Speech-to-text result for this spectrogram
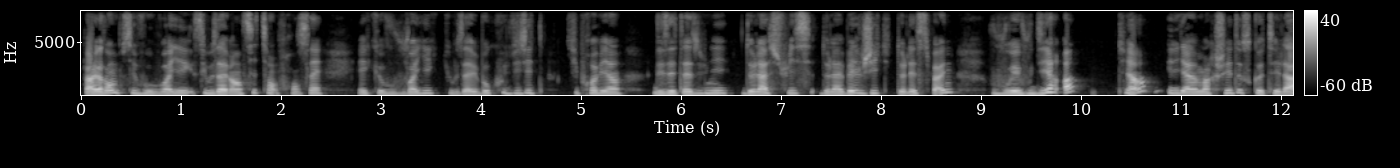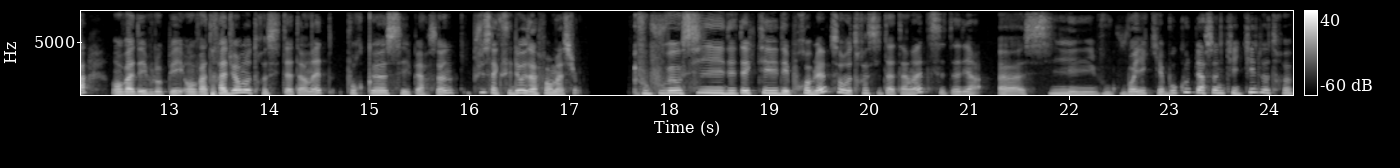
Par exemple, si vous voyez, si vous avez un site en français et que vous voyez que vous avez beaucoup de visites qui proviennent des États-Unis, de la Suisse, de la Belgique, de l'Espagne, vous pouvez vous dire, ah, tiens, il y a un marché de ce côté-là, on va développer, on va traduire notre site internet pour que ces personnes puissent accéder aux informations. Vous pouvez aussi détecter des problèmes sur votre site internet, c'est-à-dire euh, si vous voyez qu'il y a beaucoup de personnes qui quittent votre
